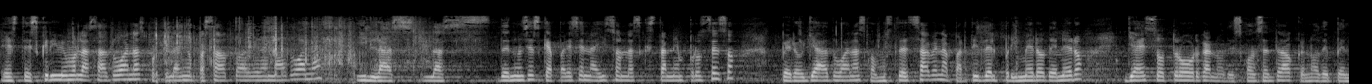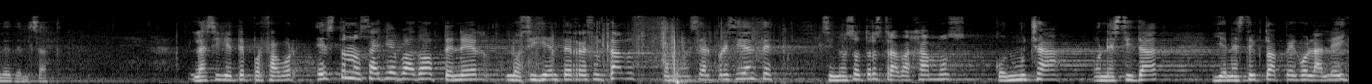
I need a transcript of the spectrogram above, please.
Este, escribimos las aduanas, porque el año pasado todavía eran aduanas, y las, las denuncias que aparecen ahí son las que están en proceso, pero ya aduanas, como ustedes saben, a partir del primero de enero ya es otro órgano desconcentrado que no depende del SAT. La siguiente, por favor. Esto nos ha llevado a obtener los siguientes resultados, como decía el presidente. Si nosotros trabajamos con mucha honestidad y en estricto apego a la ley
